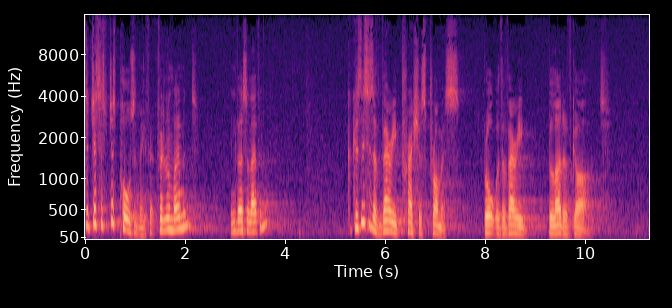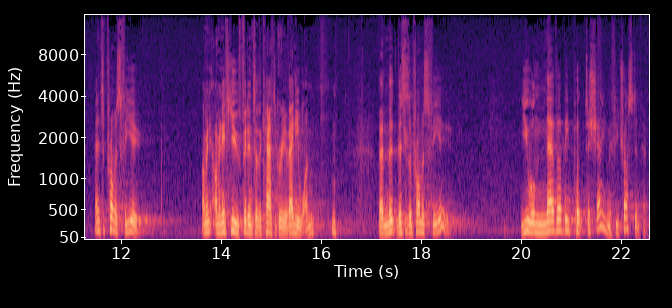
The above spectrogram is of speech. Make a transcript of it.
Just, just pause with me for, for a little moment in verse 11. Because this is a very precious promise brought with the very blood of God. And it's a promise for you. I mean, I mean if you fit into the category of anyone, then th- this is a promise for you. You will never be put to shame if you trust in Him.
